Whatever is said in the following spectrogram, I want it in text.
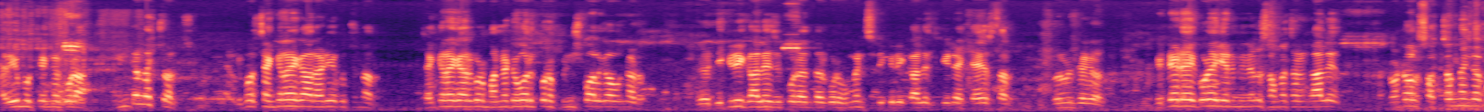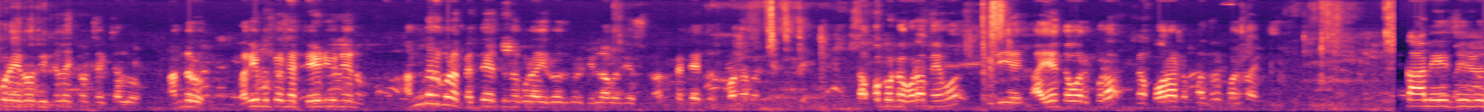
మరీ ముఖ్యంగా కూడా ఇంటలెక్చువల్స్ ఇప్పుడు శంకరయ్య గారు అడిగి కూర్చున్నారు. శంకరయ్య గారు కూడా మొన్నటి వరకు కూడా ప్రిన్సిపాల్గా ఉన్నాడు. డిగ్రీ కాలేజ్ కూడా అందరు కూడా ఉమెన్స్ డిగ్రీ కాలేజ్ గీటే కేఎస్ఆర్ రిటైర్డ్ అయ్యి కూడా ఎనిమిది నెలలు సంవత్సరం కాలేదు. రెండు వాళ్ళు స్వచ్ఛందంగా కూడా ఈరోజు ఇంటలెక్చువల్ సెక్షన్లు అందరూ మరీ ముఖ్యంగా ట్రేడ్ యూనియన్ అందరూ కూడా పెద్ద ఎత్తున కూడా ఈ రోజు కూడా జిల్లాలో చేస్తున్నారు. పెద్ద ఎత్తున స్పందన వచ్చేసింది తప్పకుండా కూడా మేము ఇది అయ్యేంత వరకు కూడా మేము పోరాటం మాత్రం కొనసాగిస్తాం. కాలేజీలు.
